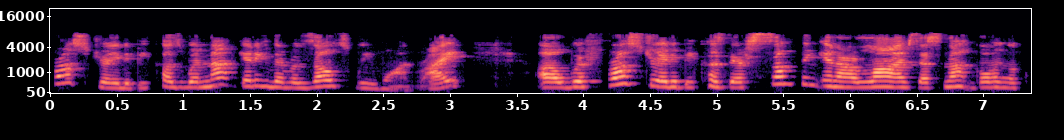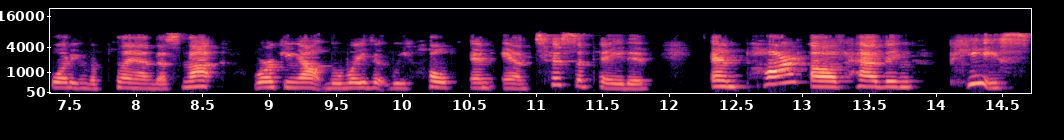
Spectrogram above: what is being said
frustrated because we're not getting the results we want, right? Uh, we're frustrated because there's something in our lives that's not going according to plan, that's not working out the way that we hoped and anticipated. And part of having peace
